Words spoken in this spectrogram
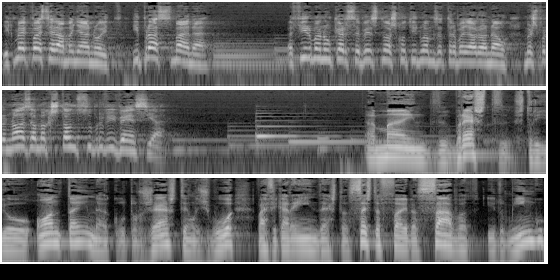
E como é que vai ser amanhã à noite? E para a semana? A firma não quer saber se nós continuamos a trabalhar ou não, mas para nós é uma questão de sobrevivência. A Mãe de Brest estreou ontem na Culturgest, em Lisboa. Vai ficar ainda esta sexta-feira, sábado e domingo,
